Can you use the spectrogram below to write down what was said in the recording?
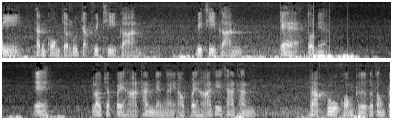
มีท่านคงจะรู้จักวิธีการ วิธีการแก้ตัวเนี้ย เอ๊ เราจะไปหาท่านยังไง เอาไปหาที่ถ้าท่าน รักลูกของเธอก็ต้องไป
